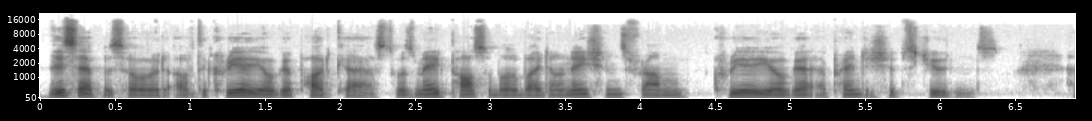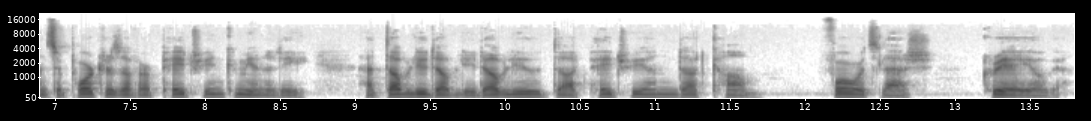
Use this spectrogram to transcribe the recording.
This episode of the Kriya Yoga podcast was made possible by donations from Kriya Yoga apprenticeship students and supporters of our Patreon community at www.patreon.com forward slash Kriya Yoga.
